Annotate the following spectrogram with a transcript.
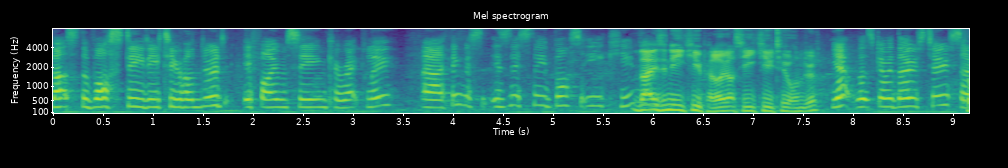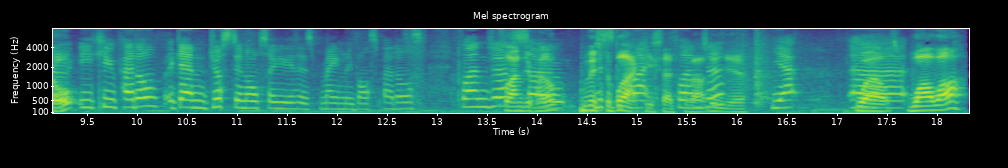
that's the Boss DD200, if I'm seeing correctly. Uh, I think this is this the Boss EQ. That is an EQ pedal. That's EQ 200. Yep, let's go with those two. So Cool. EQ pedal. Again, Justin also uses mainly Boss pedals. Flanger. Flanger so pedal. Mr. Black, you said for that, didn't you? Yep. Well, Uh, wah wah.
